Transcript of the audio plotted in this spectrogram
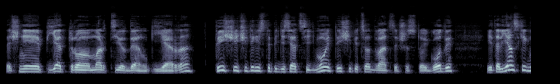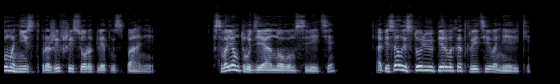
точнее Пьетро Мартир де Ангьерра, 1457-1526 годы, итальянский гуманист, проживший 40 лет в Испании. В своем труде о Новом Свете описал историю первых открытий в Америке.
